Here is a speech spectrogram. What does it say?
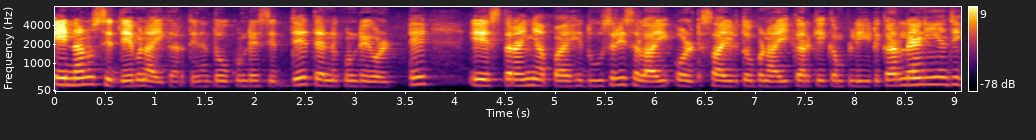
ਇਹਨਾਂ ਨੂੰ ਸਿੱਧੇ ਬਣਾਈ ਕਰਦੇ ਨੇ। ਦੋ ਕੁੰਡੇ ਸਿੱਧੇ, ਤਿੰਨ ਕੁੰਡੇ ਉਲਟੇ। ਇਸ ਤਰ੍ਹਾਂ ਹੀ ਆਪਾਂ ਇਹ ਦੂਸਰੀ ਸਲਾਈ ਉਲਟ ਸਾਈਡ ਤੋਂ ਬਣਾਈ ਕਰਕੇ ਕੰਪਲੀਟ ਕਰ ਲੈਣੀ ਹੈ ਜੀ।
